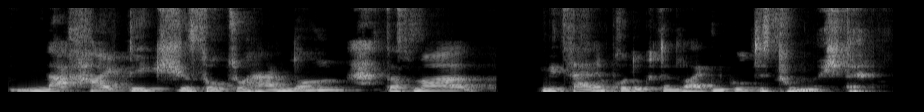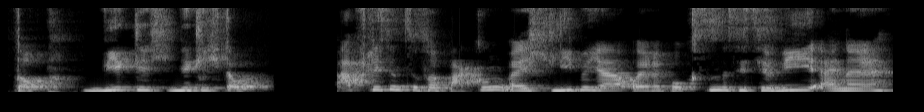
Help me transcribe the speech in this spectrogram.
nachhaltig so zu handeln, dass man mit seinem Produkt den Leuten Gutes tun möchte. Top, wirklich, wirklich top. Abschließend zur Verpackung, weil ich liebe ja eure Boxen. Das ist ja wie eine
